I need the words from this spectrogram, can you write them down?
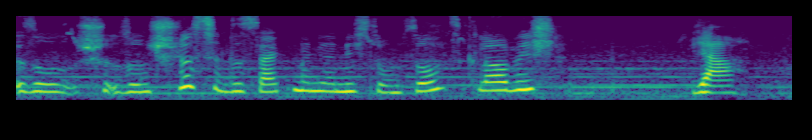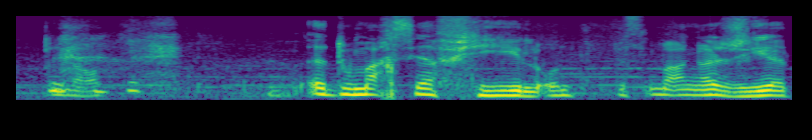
so, so ein Schlüssel, das sagt man ja nicht umsonst, glaube ich. Ja. Genau. Äh, du machst ja viel und bist immer engagiert,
